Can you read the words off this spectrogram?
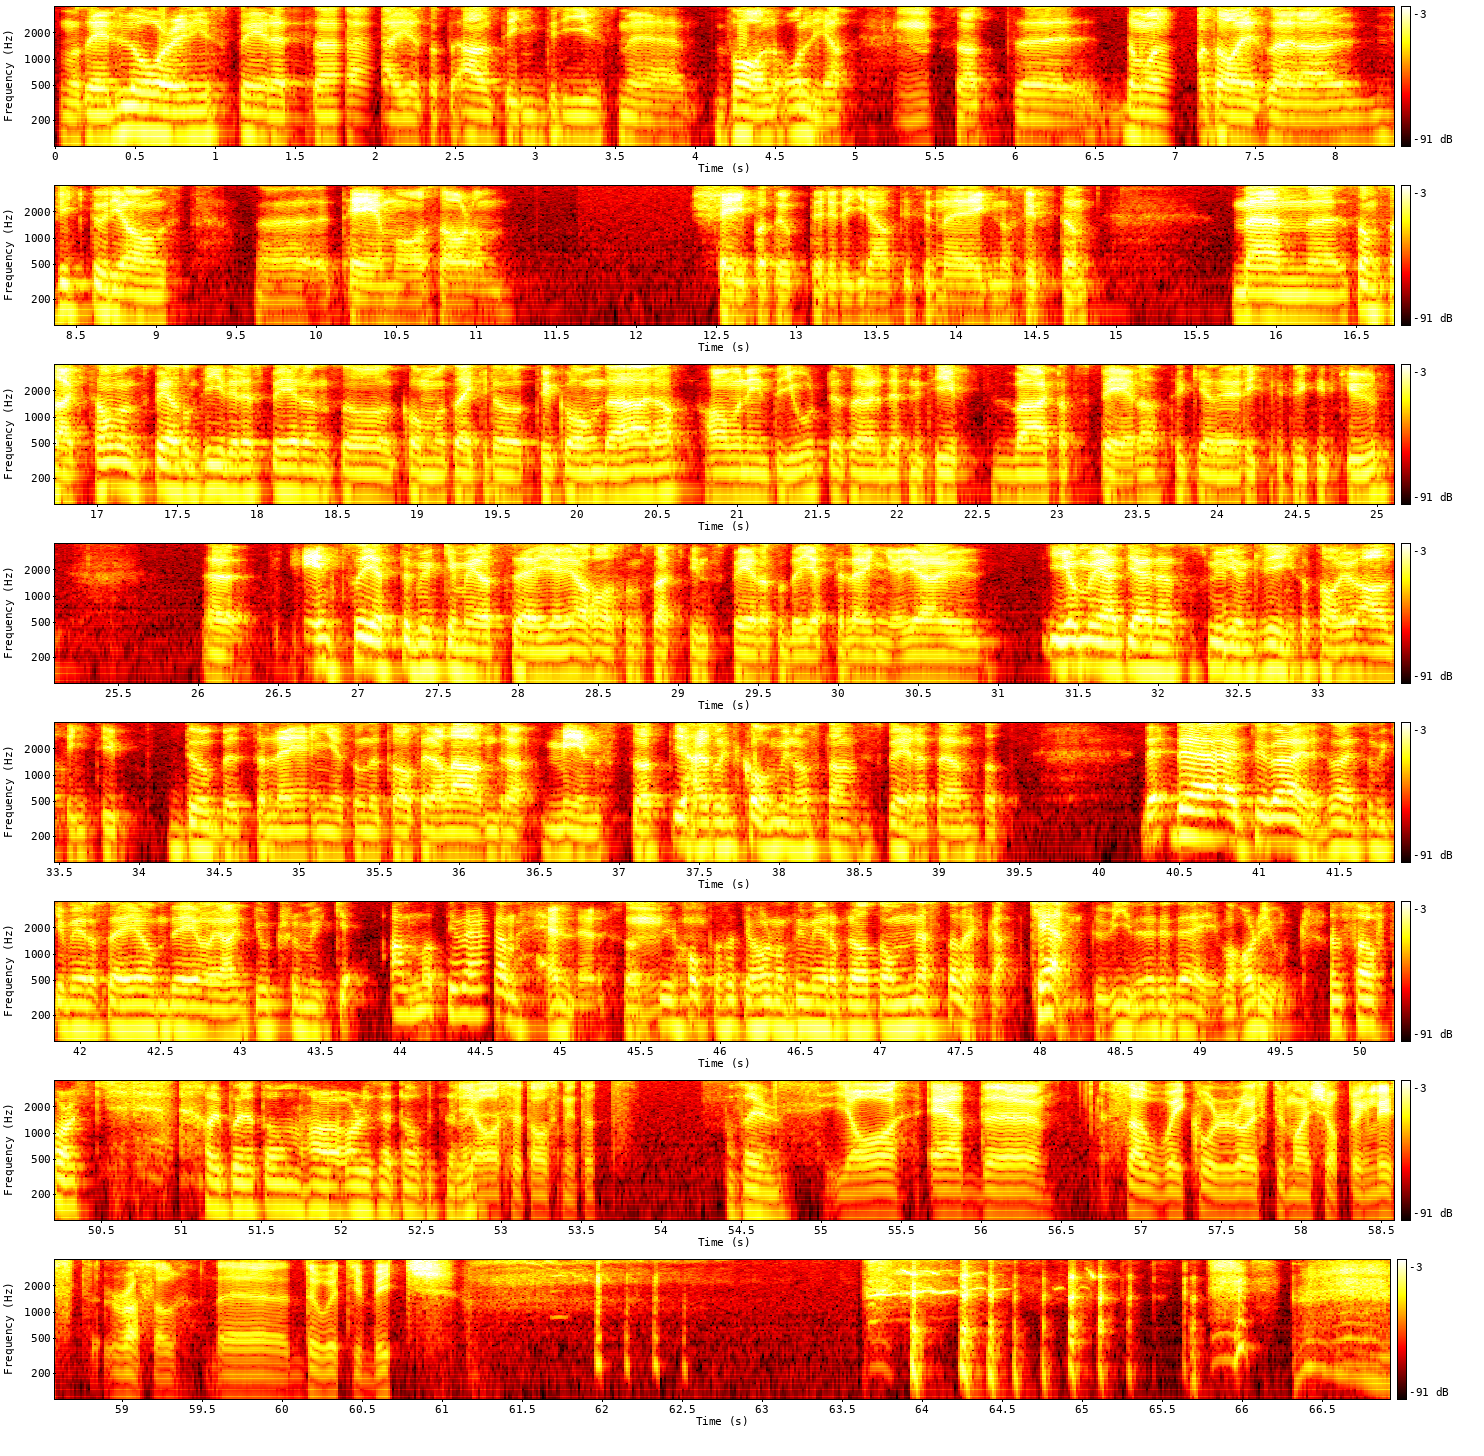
Om man säger loren i spelet är just att allting drivs med valolja. Mm. Så att eh, de har tagit så här eh, viktorianskt eh, tema och så har de shapat upp det lite grann till sina egna syften. Men eh, som sagt, har man spelat de tidigare spelen så kommer man säkert att tycka om det här. Har man inte gjort det så är det definitivt värt att spela. Tycker jag det är riktigt, riktigt kul. Eh, inte så jättemycket mer att säga. Jag har som sagt inte spelat så det jättelänge. Jag är ju, I och med att jag är den som smyger omkring så tar ju allting typ dubbelt så länge som det tar för alla andra minst. Så att jag har alltså inte kommit någonstans i spelet än. Så att det, det är tyvärr så har jag inte så mycket mer att säga om det och jag har inte gjort så mycket annat i veckan heller. Så att vi Mm. hoppas att jag har någonting mer att prata om nästa vecka. Kent, vidare till dig. Vad har du gjort? South Park har ju börjat om. Har, har du sett avsnittet? Eller? Jag har sett avsnittet. Vad säger du? Ja, add uh, Subway corduroys to my shopping list, Russell. Uh, do it you bitch.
